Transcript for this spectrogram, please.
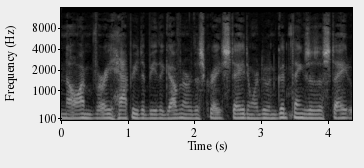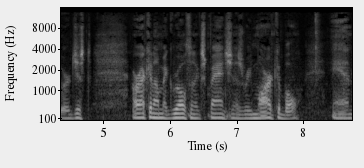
no, I'm very happy to be the governor of this great state, and we're doing good things as a state. We're just our economic growth and expansion is remarkable, and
